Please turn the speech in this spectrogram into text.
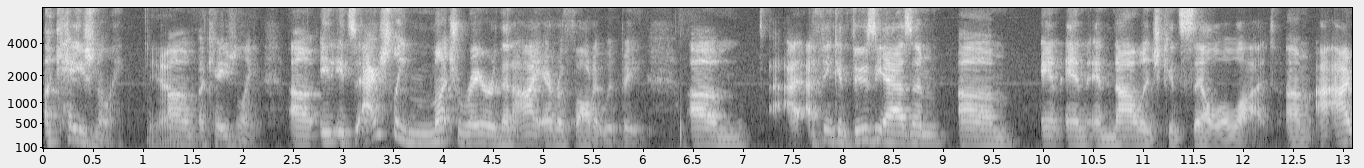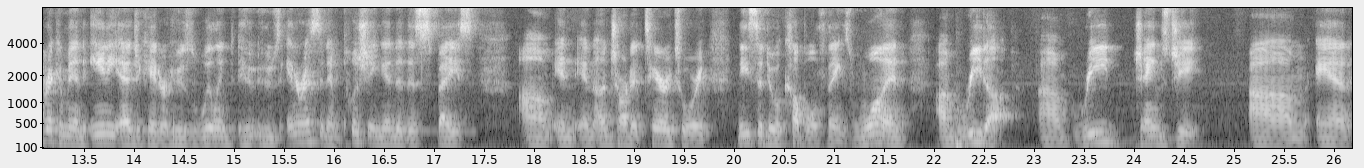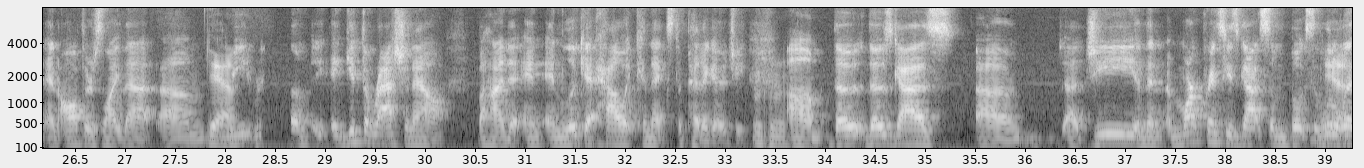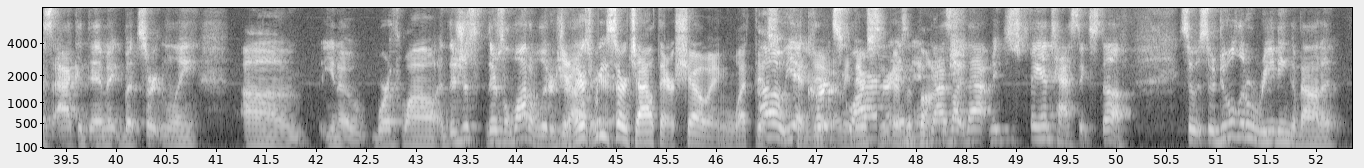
Occasionally. Yeah. Um, occasionally. Uh, it, it's actually much rarer than I ever thought it would be. Um, I, I think enthusiasm um, and, and, and knowledge can sell a lot. Um, I, I recommend any educator who's willing, who, who's interested in pushing into this space um, in, in uncharted territory needs to do a couple of things. One, um, read up, um, read James Gee. Um, and, and authors like that. Um, Yeah. Read, read um, get the rationale behind it and, and look at how it connects to pedagogy. Mhm. Um, those, those guys, um, uh, Gee, and then Marc Prensky's got some books a little Yeah. less academic, but certainly, um, you know, worthwhile. And there's just there's a lot of literature. Yeah, out there's there. research out there showing what this. Oh yeah, can Kurt do. I mean, Squire there's, there's and, a and guys like that. I mean, it's fantastic stuff. So so do a little reading about it,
